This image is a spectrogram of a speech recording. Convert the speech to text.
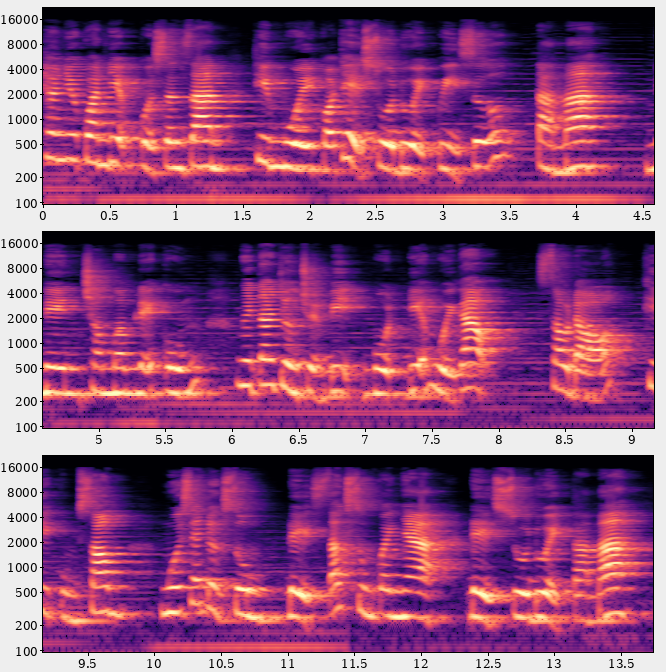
Theo như quan niệm của dân gian thì muối có thể xua đuổi quỷ dữ, tà ma, nên trong mâm lễ cúng, người ta thường chuẩn bị một đĩa muối gạo. Sau đó, khi cúng xong, muối sẽ được dùng để rắc xung quanh nhà để xua đuổi tà ma.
